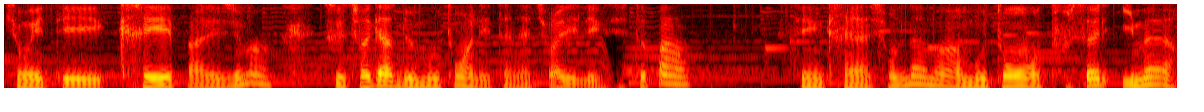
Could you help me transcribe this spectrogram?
qui ont été créés par les humains. Parce que tu regardes le mouton à l'état naturel, il n'existe pas. hein. C'est une création de l'homme. hein. Un mouton tout seul, il meurt.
